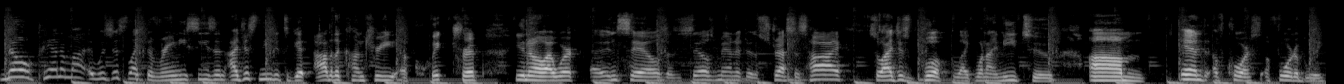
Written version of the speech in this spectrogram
no, Panama, it was just like the rainy season. I just needed to get out of the country, a quick trip. You know, I work in sales as a sales manager. The stress is high. So I just book like when I need to. Um, and of course affordably.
